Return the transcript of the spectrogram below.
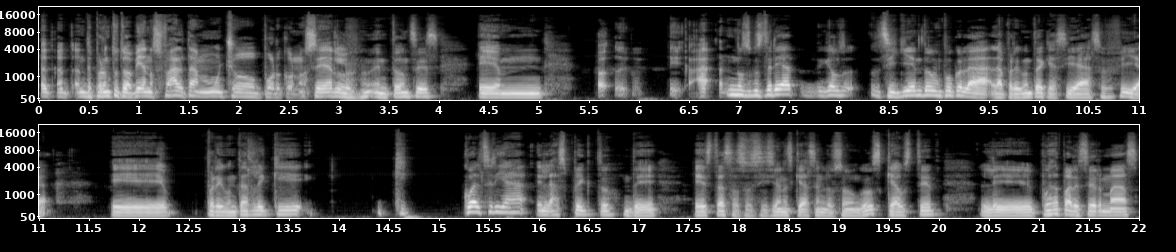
de pronto todavía nos falta mucho por conocerlo. Entonces, nos gustaría, digamos, siguiendo un poco la, pregunta que hacía Sofía, eh, preguntarle qué, cuál sería el aspecto de estas asociaciones que hacen los hongos que a usted le pueda parecer más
